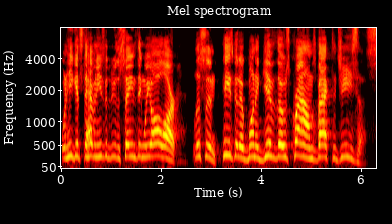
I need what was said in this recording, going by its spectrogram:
When he gets to heaven, he's going to do the same thing we all are. Listen, he's going to want to give those crowns back to Jesus.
